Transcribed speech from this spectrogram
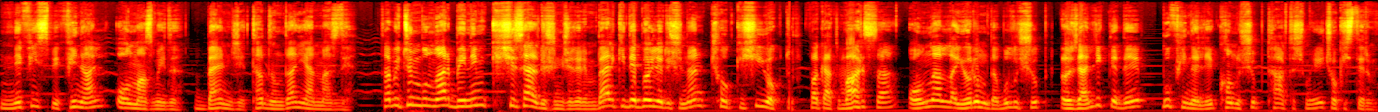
nefis bir final olmaz mıydı? Bence tadından yenmezdi. Tabii tüm bunlar benim kişisel düşüncelerim. Belki de böyle düşünen çok kişi yoktur. Fakat varsa onlarla yorumda buluşup özellikle de bu finali konuşup tartışmayı çok isterim.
